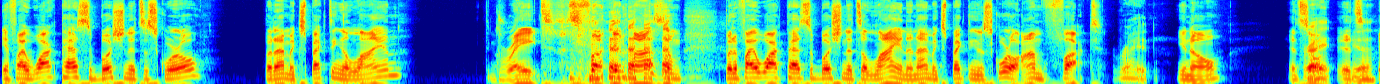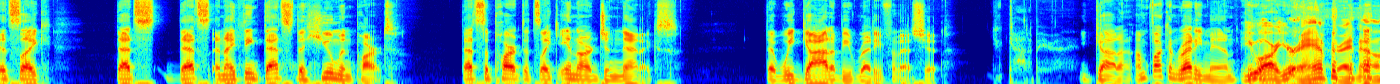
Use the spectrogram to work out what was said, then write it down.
if I walk past the bush and it's a squirrel, but I'm expecting a lion, great. It's fucking awesome. But if I walk past the bush and it's a lion and I'm expecting a squirrel, I'm fucked Right. you know and so Right, it's yeah. it's like that's that's and i think that's the human part that's the part that's like in our genetics that we gotta be ready for that shit You gotta be ready. you gotta i'm fucking ready man You are. You're amped right now.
